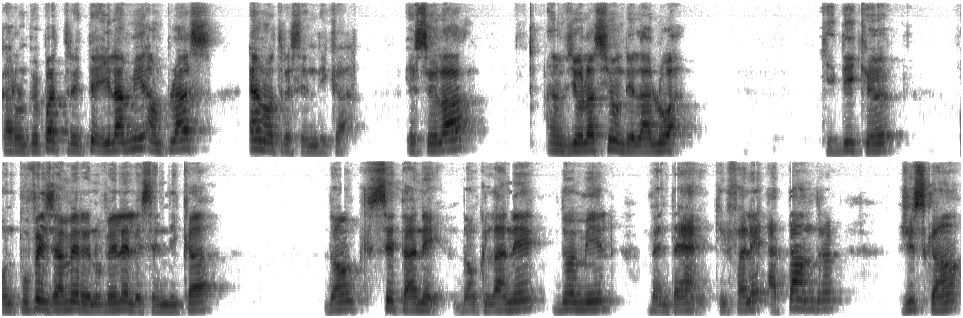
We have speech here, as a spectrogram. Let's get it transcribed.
Car on ne peut pas traiter, il a mis en place un autre syndicat. Et cela en violation de la loi qui dit que on ne pouvait jamais renouveler les syndicats donc cette année, donc l'année 2021, qu'il fallait attendre jusqu'en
